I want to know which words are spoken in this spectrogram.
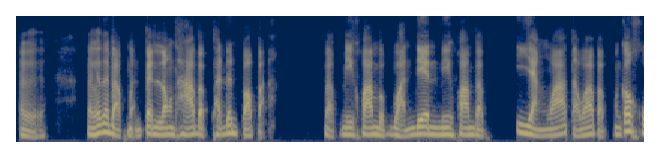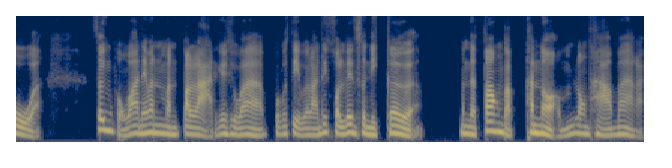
เออ แล้วก็จะแบบเหมือนเป็นรองเท้าแบบ Paddle Pop อะแบบมีความแบบหวานเย็นมีความแบบอีหยังวะแต่ว่าแบบมันก็ cool อะซึ่งผมว่าเนี่ยมันมันประหลาดก็คือว่าปกติเวลาที่คนเล่น sneaker อะมันจะต้องแบบถนอมรองเท้ามากอะ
